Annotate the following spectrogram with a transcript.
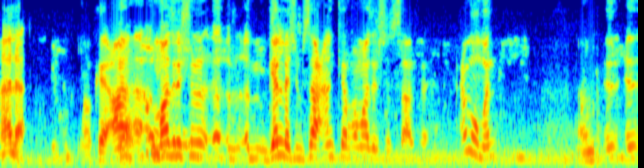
هلا. أوكي آه، ما أدري شنو مقلج مساعة انكر فما أدري شو السالفة. عموما ال- ال-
